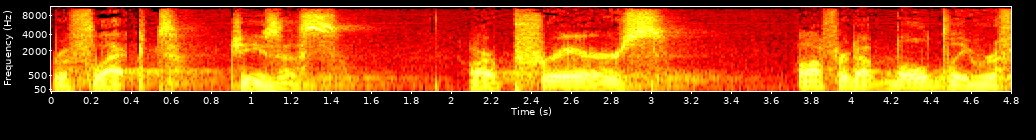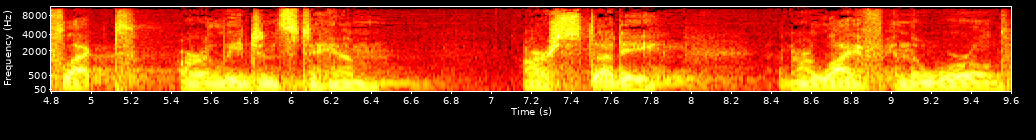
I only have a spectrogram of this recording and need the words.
reflect Jesus. Our prayers offered up boldly reflect our allegiance to Him. Our study and our life in the world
